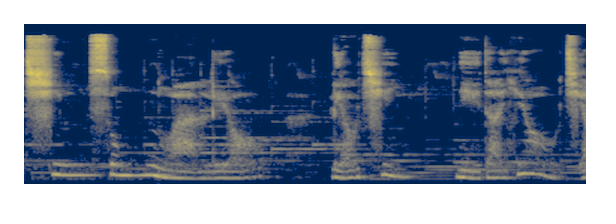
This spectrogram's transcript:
轻松暖流流进你的右脚，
